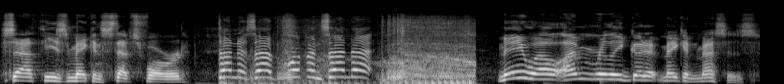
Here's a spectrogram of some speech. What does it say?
Seth, he's making steps forward. Send it, Seth! Flip and send it! Me, well, I'm really good at making messes.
